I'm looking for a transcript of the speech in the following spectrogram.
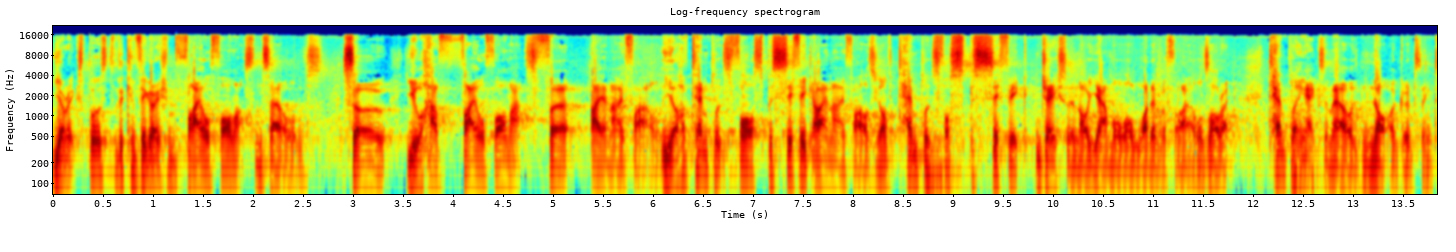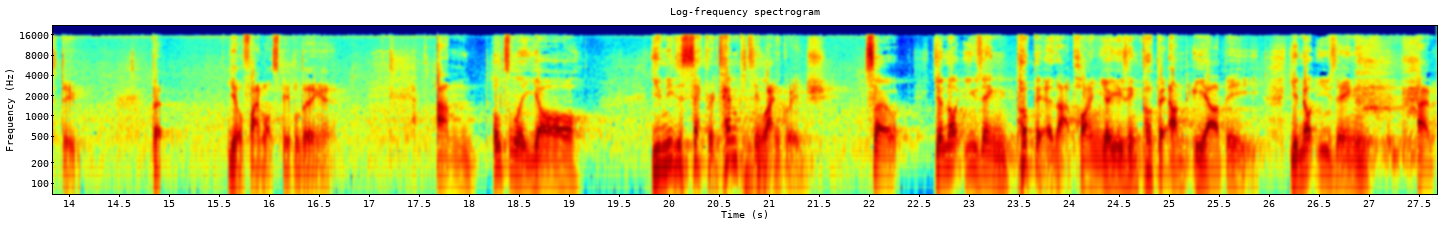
you're exposed to the configuration file formats themselves. So you'll have file formats for INI file. You'll have templates for specific INI files. You'll have templates for specific JSON or YAML or whatever files. All right. Templating XML is not a good thing to do, you'll find lots of people doing it. And ultimately, you're, you need a separate templating language. So you're not using Puppet at that point. You're using Puppet and ERB. You're not using um,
